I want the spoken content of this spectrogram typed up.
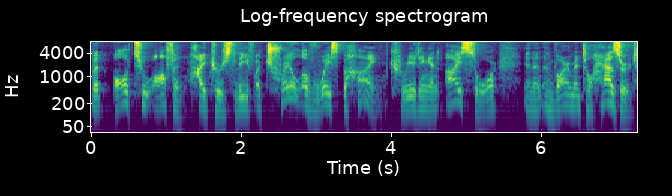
but all too often hikers leave a trail of waste behind, creating an eyesore and an environmental hazard.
